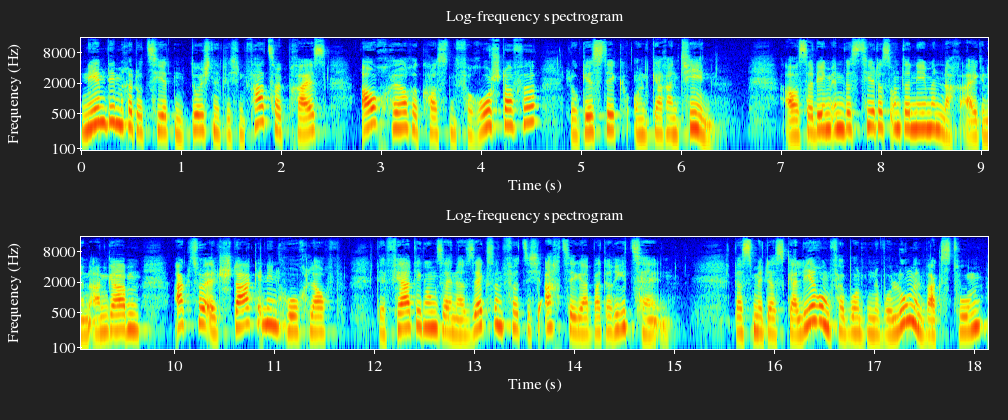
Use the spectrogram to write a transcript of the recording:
neben dem reduzierten durchschnittlichen Fahrzeugpreis auch höhere Kosten für Rohstoffe, Logistik und Garantien. Außerdem investiert das Unternehmen nach eigenen Angaben aktuell stark in den Hochlauf der Fertigung seiner 4680er Batteriezellen. Das mit der Skalierung verbundene Volumenwachstum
